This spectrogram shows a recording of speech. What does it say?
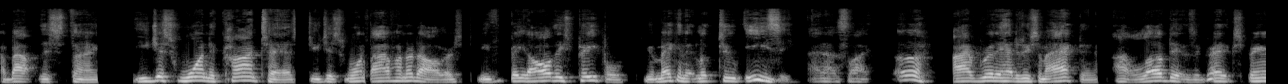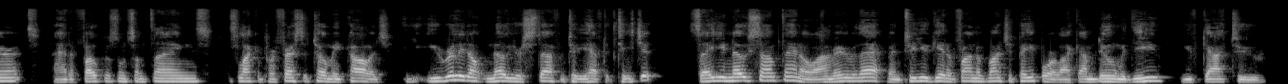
about this thing. You just won a contest. You just won $500. You've beat all these people. You're making it look too easy. And I was like, ugh. I really had to do some acting. I loved it. It was a great experience. I had to focus on some things. It's like a professor told me in college, you really don't know your stuff until you have to teach it say you know something or I'm with that, but until you get in front of a bunch of people or like I'm doing with you, you've got to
